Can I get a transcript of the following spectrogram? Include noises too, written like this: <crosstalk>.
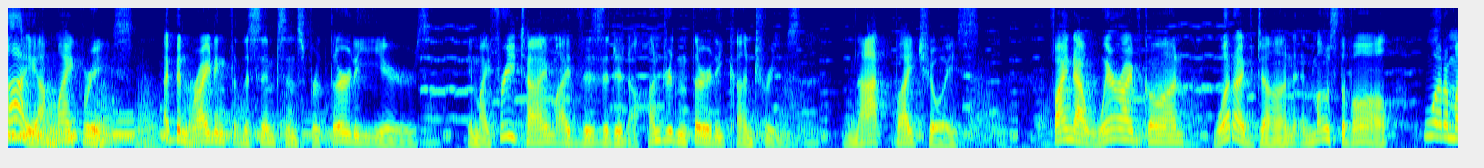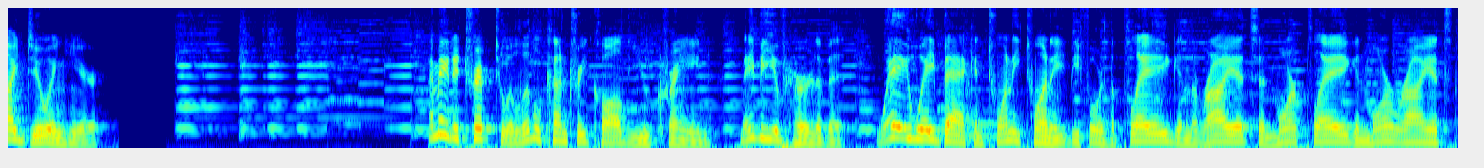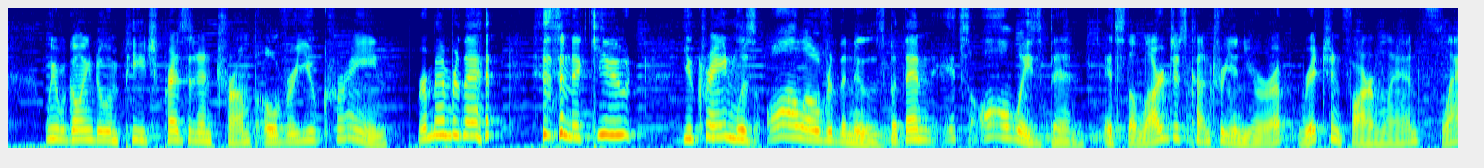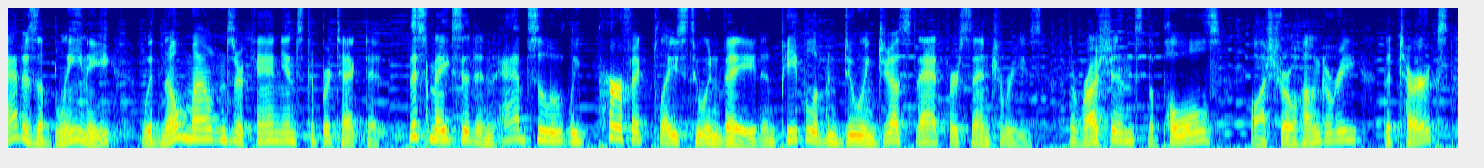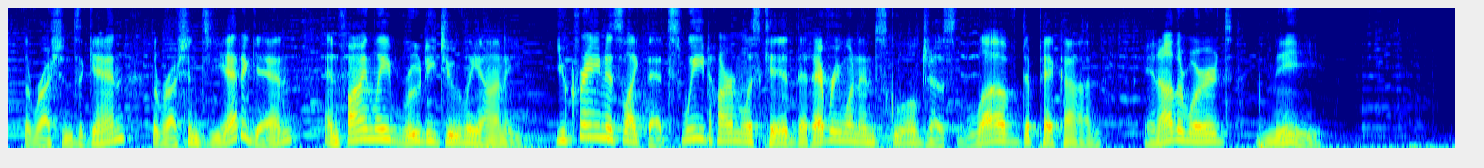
Hi, I'm Mike Reiss. I've been writing for The Simpsons for 30 years. In my free time, I've visited 130 countries, not by choice. Find out where I've gone, what I've done, and most of all, what am I doing here? I made a trip to a little country called Ukraine. Maybe you've heard of it. Way, way back in 2020, before the plague and the riots and more plague and more riots, we were going to impeach President Trump over Ukraine. Remember that? <laughs> Isn't it cute? Ukraine was all over the news, but then it's always been. It's the largest country in Europe, rich in farmland, flat as a blini, with no mountains or canyons to protect it. This makes it an absolutely perfect place to invade, and people have been doing just that for centuries. The Russians, the Poles, Austro Hungary, the Turks, the Russians again, the Russians yet again, and finally Rudy Giuliani. Ukraine is like that sweet, harmless kid that everyone in school just loved to pick on. In other words, me.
